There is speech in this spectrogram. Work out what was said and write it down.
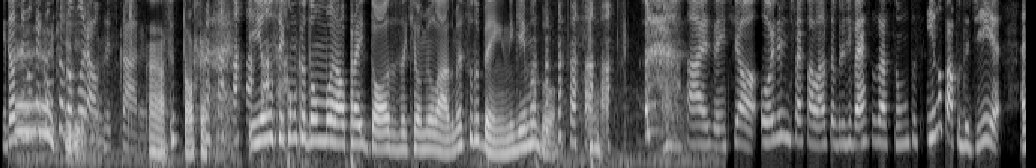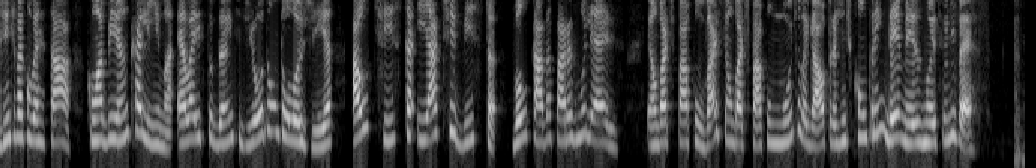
Então, assim, não sei como que querida. eu dou moral pra esse cara. Ah, se toca. e eu não sei como que eu dou moral pra idosas aqui ao meu lado, mas tudo bem, ninguém mandou. Ai, gente, ó, hoje a gente vai falar sobre diversos assuntos e no papo do dia a gente vai conversar com a Bianca Lima. Ela é estudante de odontologia, autista e ativista voltada para as mulheres. É um bate-papo, vai ser um bate-papo muito legal para a gente compreender mesmo esse universo.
